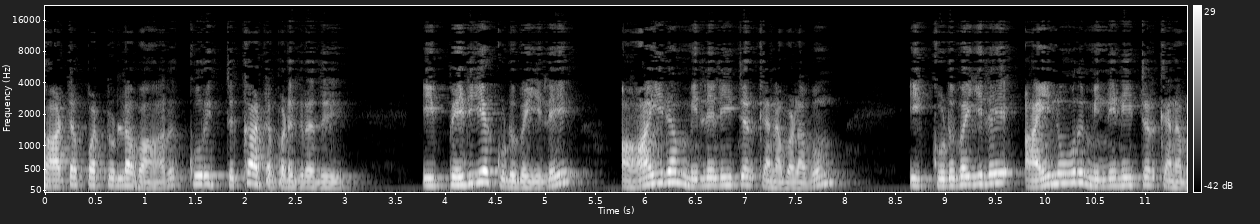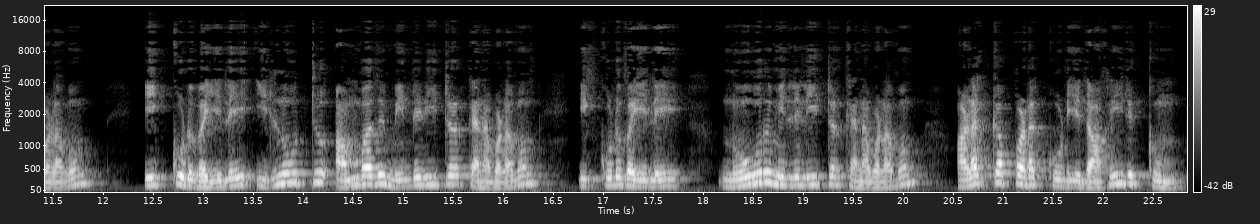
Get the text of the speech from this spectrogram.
காட்டப்பட்டுள்ளவாறு குறித்து காட்டப்படுகிறது. இப்பெரிய குடுவையிலே ஆயிரம் மில்லிலீட்டர் கனவளவும் இக்குடுவையிலே ஐநூறு மில்லிலீட்டர் கனவளவும் இக்குடுவையிலே இருநூற்று ஐம்பது மில்லிலீட்டர் கனவளவும் இக்குடுவையிலே நூறு மில்லிலீட்டர் கனவளவும் அளக்கப்படக்கூடியதாக இருக்கும்.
